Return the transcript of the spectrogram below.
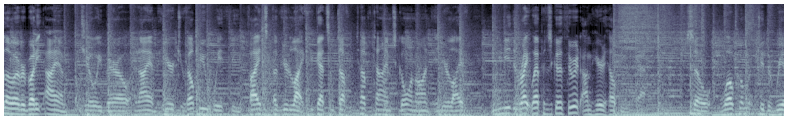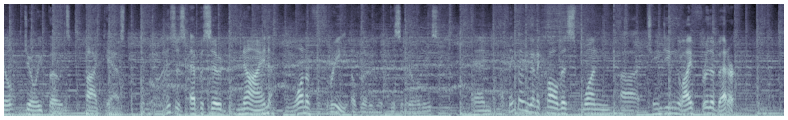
Hello, everybody. I am Joey Barrow, and I am here to help you with the fights of your life. You've got some tough, tough times going on in your life, and you need the right weapons to go through it. I'm here to help you with that. So, welcome to the Real Joey Boats podcast. This is episode nine, one of three of living with disabilities, and I think I'm going to call this one uh, "Changing Life for the Better."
